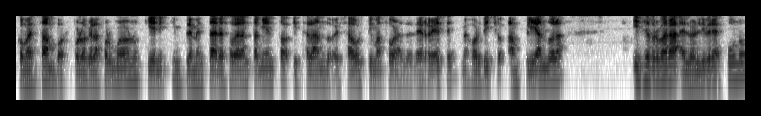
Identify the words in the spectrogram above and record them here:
como es Zambor, por lo que la Fórmula 1 quiere implementar esos adelantamientos instalando esa última zona de DRS, mejor dicho, ampliándola, y se probará en los libres 1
